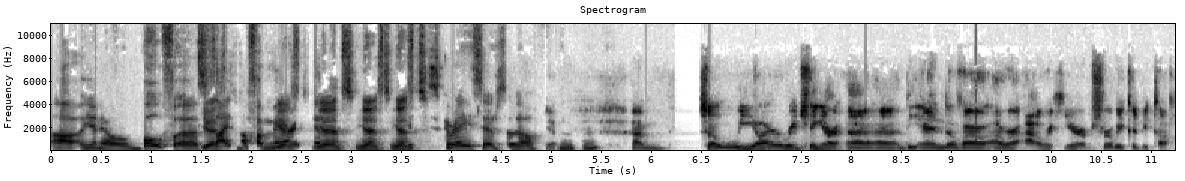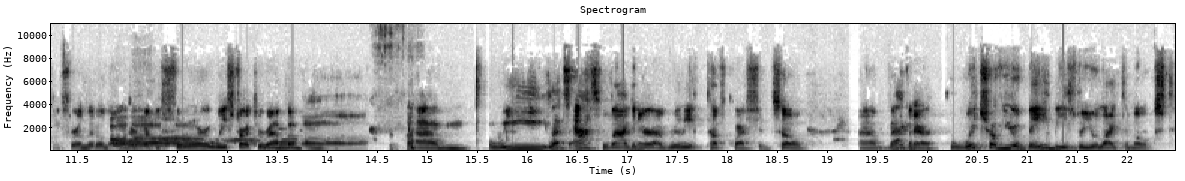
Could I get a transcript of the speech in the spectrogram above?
uh, you know, both uh, Yes. sides of America. yes, yes, yes, yes. It's great as well. Yep. Mhm. Um, so we are reaching our uh, uh, the end of our, our hour here. I'm sure we could be talking for a little longer, but before we start to wrap up, aw, um, we let's ask Wagner a really tough question. So, um, Wagner, which of your babies do you like the most?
